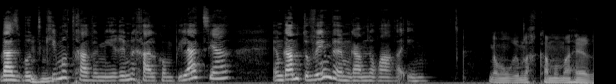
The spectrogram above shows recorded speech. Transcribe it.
ואז בודקים אותך ומעירים לך על קומפילציה, הם גם טובים והם גם נורא רעים. גם אומרים לך כמה מהר.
